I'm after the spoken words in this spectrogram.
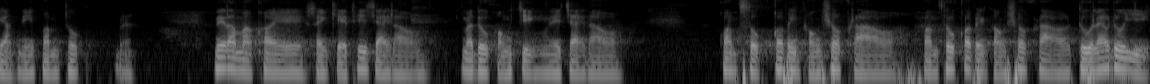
อยากหนีความทุกข์นะนี่เรามาคอยสังเกตที่ใจเรา มาดูของจริงในใจเรา ความสุขก็เป็นของชั่วคราว ความทุกข์ก็เป็นของชั่วคราว ดูแล้วดูอีก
